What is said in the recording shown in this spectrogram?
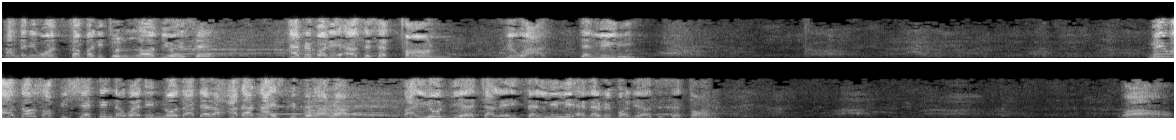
How many want somebody to love you and say, everybody else is a thorn. You are the lily. Meanwhile, those officiating the wedding know that there are other nice people around. But you, dear Charlie, is a lily and everybody else is a thorn. Wow.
